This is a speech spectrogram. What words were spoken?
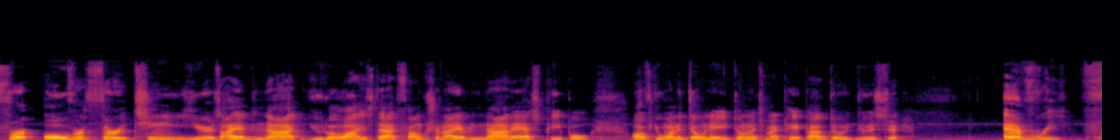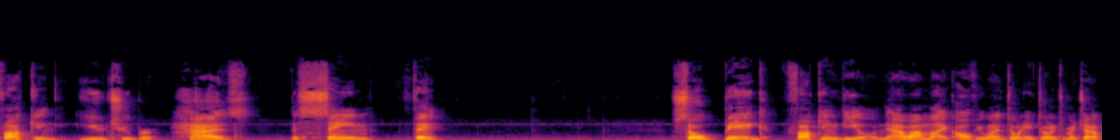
for over 13 years, I have not utilized that function. I have not asked people, oh, if you want to donate, donate to my PayPal, do, do this. Do Every fucking YouTuber has the same thing. So big fucking deal. Now I'm like, oh, if you want to donate, donate to my channel.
